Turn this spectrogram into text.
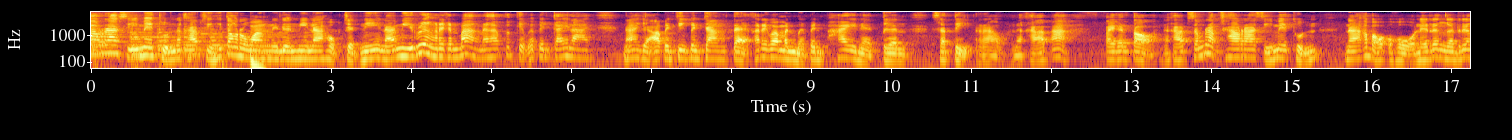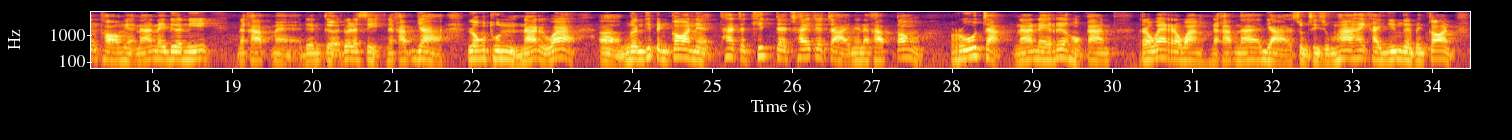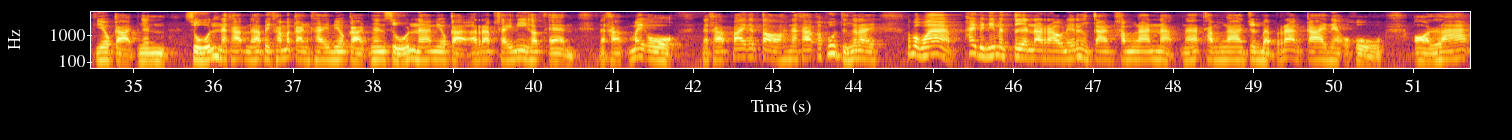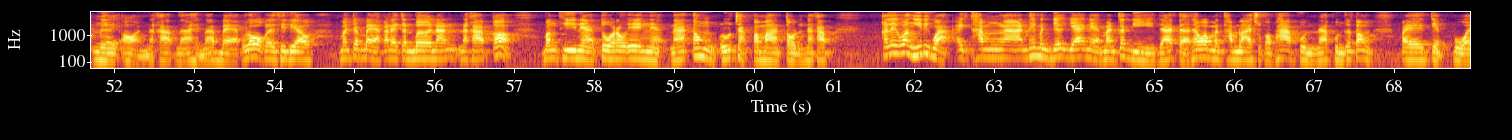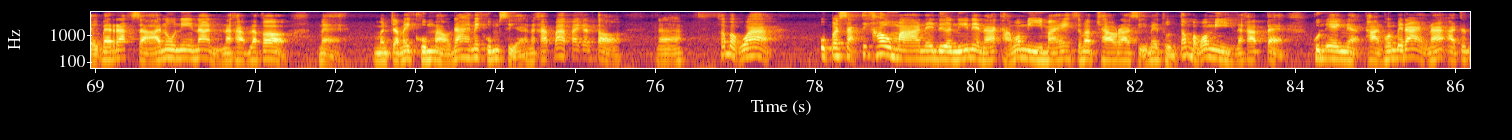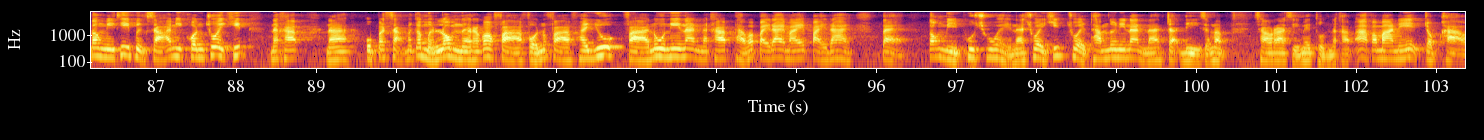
าวราศีเมถุนนะครับ สิ่งที่ต้องระวังในเดือนมีนา 67 นี้นะ มีเรื่องอะไรกันบ้างนะครับ ก็เก็บไว้เป็นไกด์ไลน์นะ อย่าเอาเป็นจริงเป็นจัง แต่เขาเรียกว่ามันเหมือนเป็นไพ่เนี่ยเตือนสติเรานะครับอะไปกันต่อนะครับสำหรับชาวราศีเมถุนนะเขาบอกโอ้โห ในเรื่องเงินเรื่องทองเนี่ยนะในเดือนนี้นะครับแหมเดือนเกิดด้วยละสินะครับ อย่าลงทุนนะหรือว่าเเงินที่เป็นก้อนเนี่ยถ้าจะคิดจะใช้จะจ่ายเนี่ยนะครับต้อง รู้จักนะในเรื่องของการระแวดระวังนะครับนะอย่าสุ่มสี่สุ่มห้าให้ใครยืมเงินเป็นก้อน มีโอกาสเงินศูนย์นะครับนะไปค้ำประกันใครมีโอกาสเงินศูนย์นะมีโอกาสรับใช้หนี้เขาแทนนะครับไม่โอนะครับไปกันต่อนะครับเขาพูดถึงอะไรเขาบอกว่าไพ่ใบนี้มันเตือนเราในเรื่องของการทำงานหนักนะทำงานจนแบบร่างกายเนี่ยโอ้โหอ่อนล้าเหนื่อยอ่อนนะครับนะเห็นไหมแบกโลกเลยทีเดียว มันจะแบกอะไรกันเบอร์นั้นนะครับ ก็บางทีเนี่ยตัวเราเองเนี่ยนะต้องรู้จักประมาณตนนะครับเขาเรียกว่างี้ดีกว่าไอ้ทำงานให้มันเยอะแยะเนี่ยมันก็ดีนะแต่ถ้าว่ามันทำลายสุขภาพคุณนะคุณก็ต้องไปเจ็บป่วยไปรักษานู่นนี่นั่นนะครับ แล้วก็แหมมันจะไม่คุ้มเอาได้ไม่คุ้มเสียนะครับป้าไปกันต่อนะเขาบอกว่า อุปสรรคที่เข้ามาในเดือนนี้เนี่ยนะถามว่ามีไหมสำหรับชาวราศีเมถุนต้องบอกว่ามีนะครับ แต่คุณเองเนี่ยผ่านพ้นไปได้นะอาจจะต้องมีที่ปรึกษา มีคนช่วยคิดนะครับนะอุปสรรคมันก็เหมือนล่มเนี่ยเราก็ฝ่าฝนฝ่าพายุฝ่านู่นนี่นั่นนะครับ ถามว่าไปได้ไหมไปได้ แต่ต้องมีผู้ช่วยนะช่วยคิดช่วยทำนู่นนี่นั่นนะจะดีสำหรับชาวราศีเมถุนนะครับอะประมาณนี้จบข่าว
